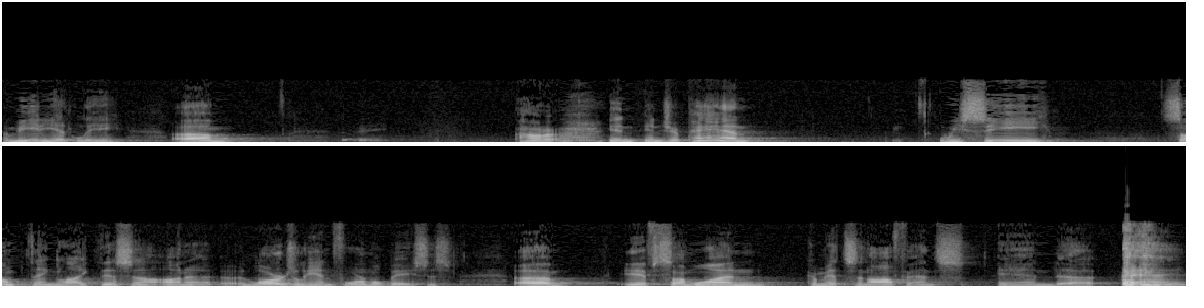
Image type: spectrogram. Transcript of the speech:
immediately. Um, to, in, in Japan, we see something like this on a largely informal basis. Um, if someone commits an offense and uh, the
